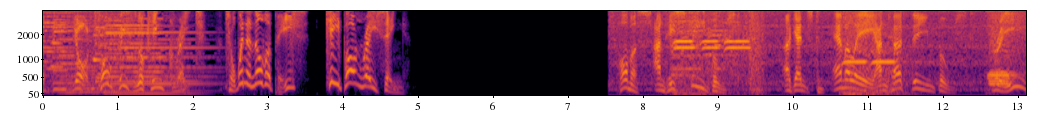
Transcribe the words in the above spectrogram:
Job! Your trophy's looking great. To win another piece, keep on racing. Thomas and his speed boost against Emily and her steam boost. Three,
